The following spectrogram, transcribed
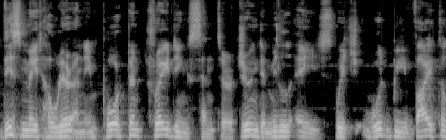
This made Hawler an important trading center during the Middle Ages, which would be vital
